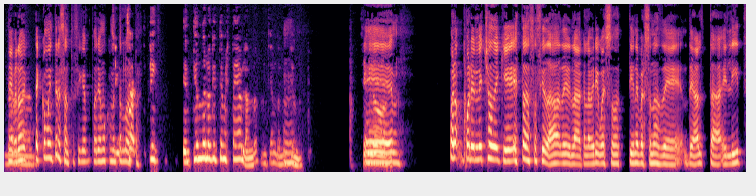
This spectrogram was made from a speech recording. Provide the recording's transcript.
Sí, pero es, como interesante, así que podríamos comentarlo después. entiendo lo que te me estás hablando, entiendo, lo entiendo. Eh, bueno, por el hecho de que esta sociedad de la calavera y huesos tiene personas de, alta elite,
